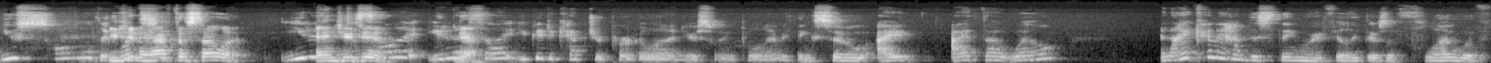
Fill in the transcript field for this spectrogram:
You sold it. You didn't Once have to sell it. you didn't And have you to did. sell it. You didn't Yeah. sell it. You could have kept your pergola and your swimming pool and everything. So I, I thought, well, and I kind of have this thing where I feel like there's a flow of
